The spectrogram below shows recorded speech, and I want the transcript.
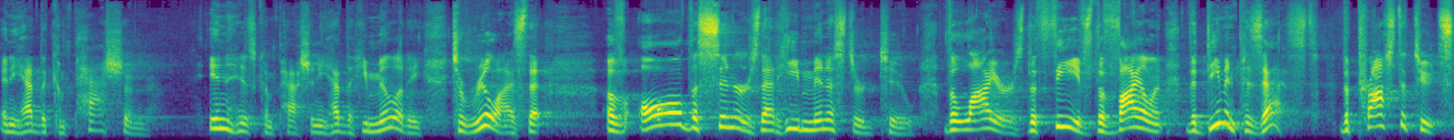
And he had the compassion, in his compassion, he had the humility to realize that of all the sinners that he ministered to, the liars, the thieves, the violent, the demon possessed, the prostitutes,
